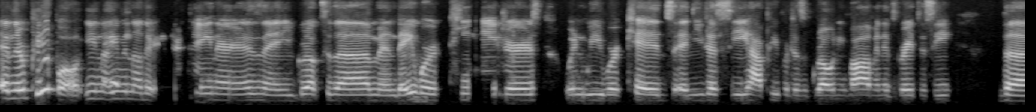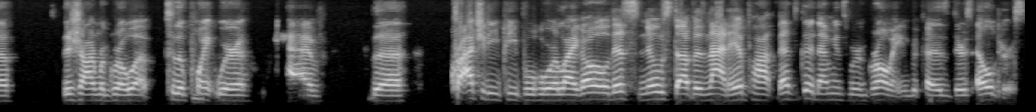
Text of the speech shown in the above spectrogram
and they're people. You know, even though they're entertainers and you grew up to them and they mm-hmm. were teenagers when we were kids, and you just see how people just grow and evolve, and it's great to see the the genre grow up to the mm-hmm. point where we have the crotchety people who are like, oh, this new stuff is not hip hop. That's good. That means we're growing because there's elders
